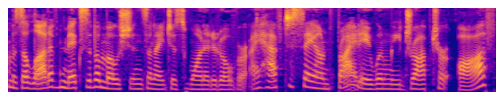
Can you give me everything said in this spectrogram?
was a lot of mix of emotions and I just wanted it over. I have to say, on Friday, when we dropped her off,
